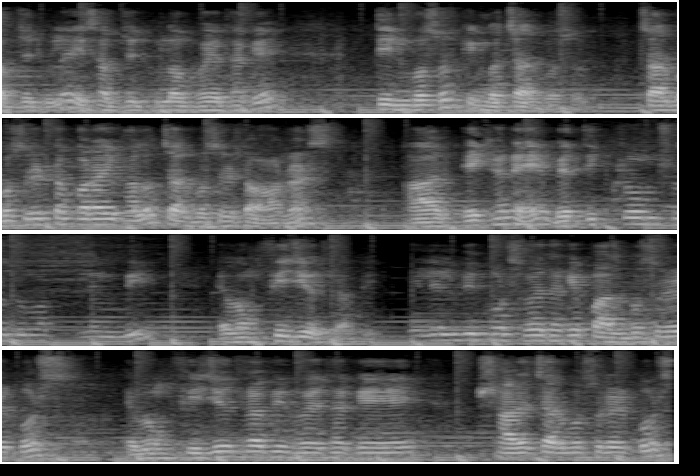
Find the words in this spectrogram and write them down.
সাবজেক্টগুলো এই সাবজেক্টগুলো হয়ে থাকে তিন বছর কিংবা চার বছর। চার বছরেরটা করাই ভালো, চার বছরেরটা অনার্স আর এখানে ব্যতিক্রম শুধুমাত্র এলএলবি এবং ফিজিওথেরাপি এলএলবি কোর্স হয়ে থাকে পাঁচ বছরের কোর্স এবং ফিজিওথেরাপি হয়ে থাকে সাড়ে চার বছরের কোর্স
